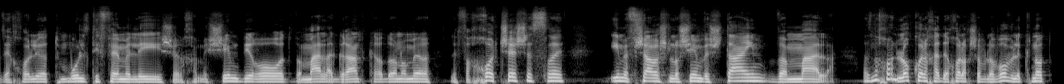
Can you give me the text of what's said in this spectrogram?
זה יכול להיות multi family של 50 דירות ומעלה גרנט קרדון אומר לפחות 16 אם אפשר 32 ומעלה אז נכון לא כל אחד יכול עכשיו לבוא ולקנות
